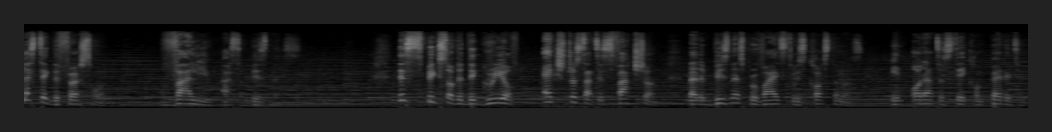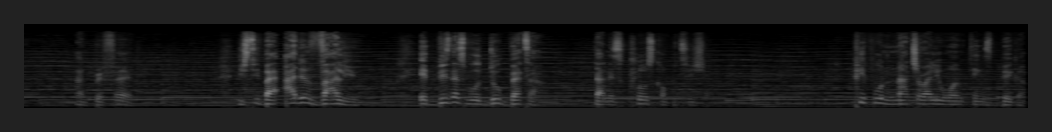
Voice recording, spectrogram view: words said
Let's take the first one value as a business. This speaks of the degree of extra satisfaction that a business provides to its customers in order to stay competitive and preferred. You see, by adding value, a business will do better than its close competition. People naturally want things bigger,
